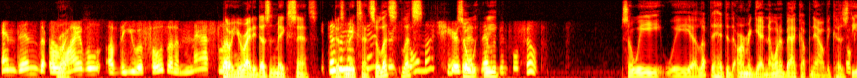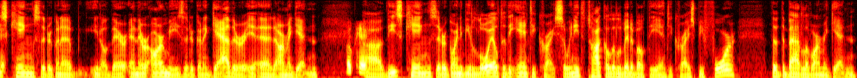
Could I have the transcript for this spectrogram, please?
and then the arrival right. of the UFOs on a mass level. No, you're right. It doesn't make sense. It doesn't, it doesn't make, make sense. sense. So let's There's let's so much here so that has we, never been fulfilled so we we uh, leapt ahead to the Armageddon. I want to back up now because okay. these kings that are going to, you know, their and their armies that are going to gather at Armageddon. Okay. Uh, these kings that are going to be loyal to the Antichrist. So we need to talk a little bit about the Antichrist before the, the Battle of Armageddon.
